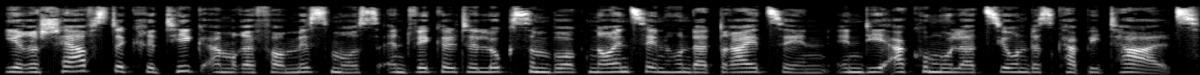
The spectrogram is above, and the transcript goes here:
Ihre schärfste Kritik am Reformismus entwickelte Luxemburg 1913 in die Akkumulation des Kapitals,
